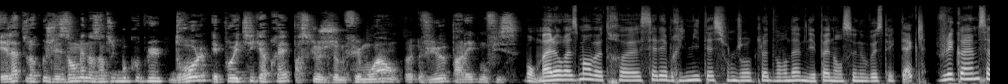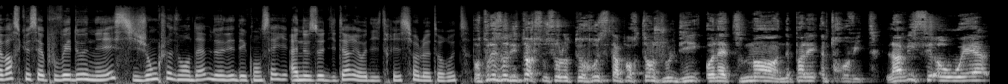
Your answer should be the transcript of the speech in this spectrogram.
Et là, tout d'un coup, je les emmène dans un truc beaucoup plus drôle et poétique après, parce que je me fais moi, euh, vieux, parler avec mon fils. Bon, malheureusement, votre euh, célèbre imitation de Jean-Claude Van Damme n'est pas dans ce nouveau spectacle. Je voulais quand même savoir ce que ça pouvait donner si Jean-Claude Van Damme donnait des conseils à nos auditeurs et auditrices sur l'autoroute Pour tous les auditeurs qui sont sur l'autoroute, c'est important, je vous le dis honnêtement, ne pas aller trop vite. La vie, c'est aware.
